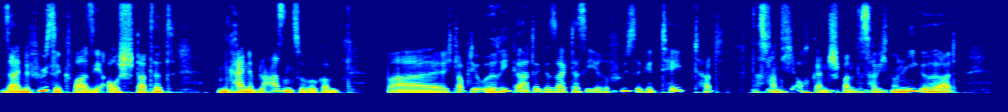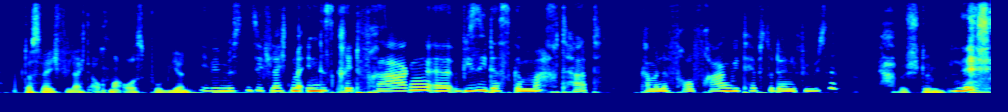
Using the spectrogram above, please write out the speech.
seine Füße quasi ausstattet, um keine Blasen zu bekommen bei, ich glaube, die Ulrike hatte gesagt, dass sie ihre Füße getaped hat. Das fand ich auch ganz spannend. Das habe ich noch nie gehört. Das werde ich vielleicht auch mal ausprobieren. Wir müssten sie vielleicht mal indiskret fragen, äh, wie sie das gemacht hat. Kann man eine Frau fragen, wie tapest du deine Füße? Ja, bestimmt. Nicht,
